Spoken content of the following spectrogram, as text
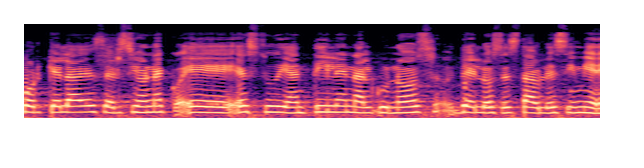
por qué la deserción eh, estudiantil en algunos de los establecimientos.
